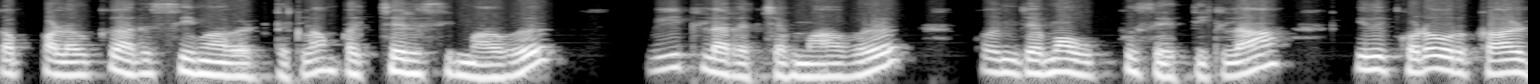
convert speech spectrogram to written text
கப் அளவுக்கு அரிசி மாவு எடுத்துக்கலாம். பச்சரிசி மாவு வீட்டில் அரைச்ச மாவு கொஞ்சமாக உப்பு சேர்த்திக்கலாம். இது கூட ஒரு கால்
